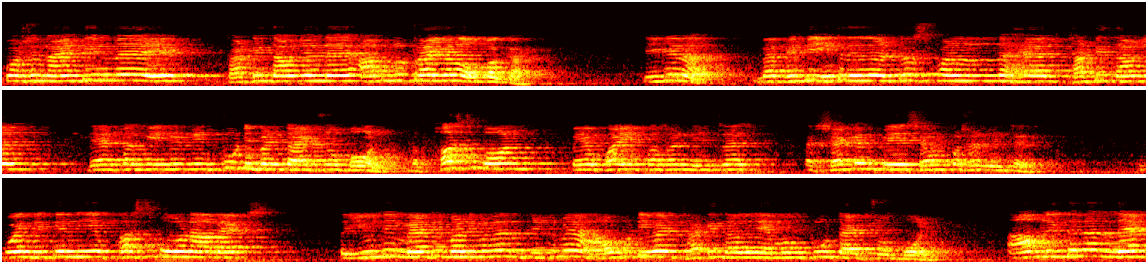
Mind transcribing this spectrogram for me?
क्वेश्चन 19 में एक 30000 है, आप लोग ट्राई करना होमवर्क का। ठीक है ना? मैं फिर भी हिंट दे trust fund has 30000 that must invested in two different types of bond. The first bond pay 5% interest, the second pay 7% interest. कोई दिक्कत नहीं है फ़र्स्ट बॉन्ड आप एक्स तो using mathematical determine how to divide 30000 among two types of bond आप लिख देना लेट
